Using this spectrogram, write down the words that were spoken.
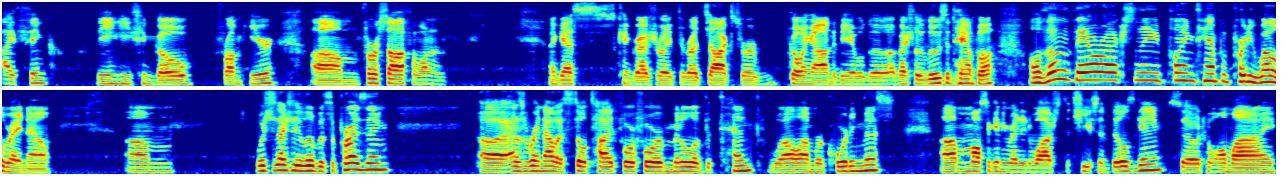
I think the Yankees can go from here. Um, first off, I want to I guess, congratulate the Red Sox for going on to be able to eventually lose to Tampa, although they are actually playing Tampa pretty well right now, um, which is actually a little bit surprising. Uh, as of right now, it's still tied 4 4, middle of the 10th while I'm recording this. Um, I'm also getting ready to watch the Chiefs and Bills game. So, to all my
